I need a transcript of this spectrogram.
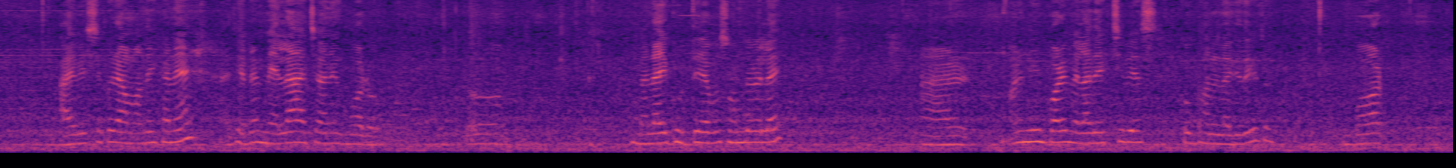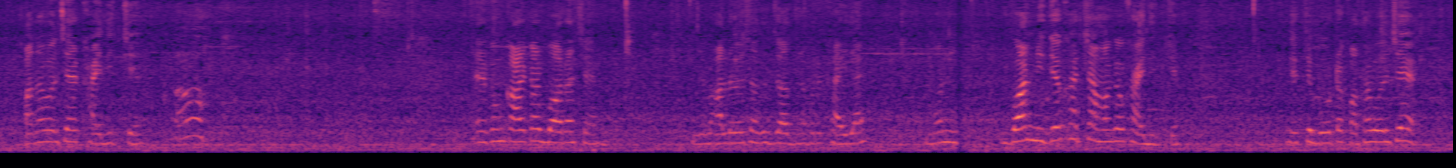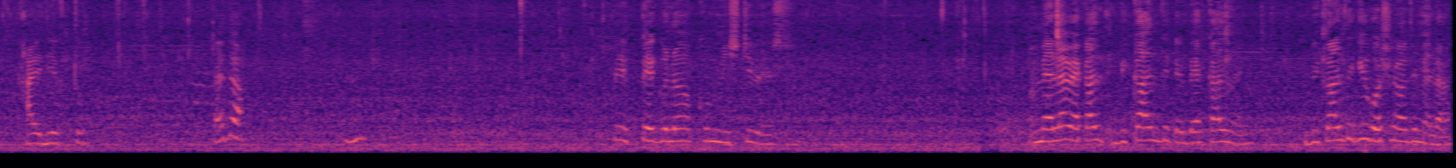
আর বেশি করে আমাদের এখানে, আজকে একটা মেলা আছে অনেক বড়। তো মেলায় ঘুরতে যাব সন্ধ্যাবেলায়। আর অনেকদিন পরে মেলা দেখছি, বেশ খুব ভালো লাগে, দেখেছ? বর কথা বলছে আর খাই দিচ্ছে! এরকম কার কার বর আছে? যে ভালো সাথে যত্ন করে খাই যায়। মন বর নিজেও খাচ্ছে, আমাকেও খাই দিচ্ছে। দেখছে বউটা কথা বলছে, খাই দিয়ে একটু। তাই তো? পেঁপেগুলো খুব মিষ্টি বেশ। মেলা বেকাল বিকাল থেকে, বেকাল নাই বিকাল থেকেই বসে আছে মেলা।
